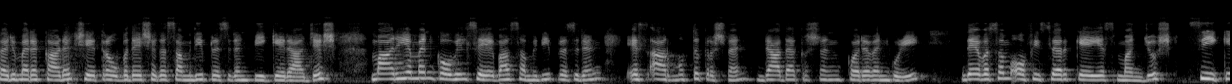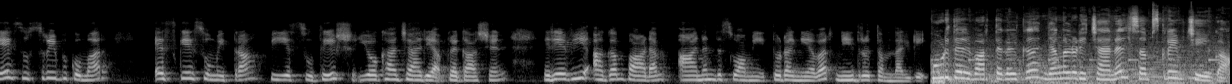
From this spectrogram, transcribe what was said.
Karumarakkad ക്ഷേത്ര ഉപദേശക സമിതി president P K Rajesh Mariamman കോവിൽ സേവാ സമിതി president S R Muthukrishnan Radhakrishnan Koravankuzhi Devaswom officer K S Manjush C K Sushreeb Kumar S K Sumithra P S Sudheesh യോഗാചാര്യ പ്രകാശൻ രവി അകമ്പാടം ആനന്ദ് സ്വാമി തുടങ്ങിയവർ നേതൃത്വം നൽകി. കൂടുതൽ വാർത്തകൾക്ക് ഞങ്ങളുടെ ചാനൽ സബ്സ്ക്രൈബ് ചെയ്യുക.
